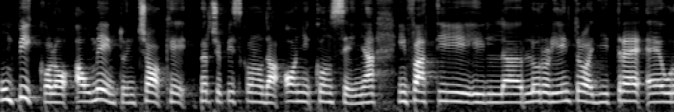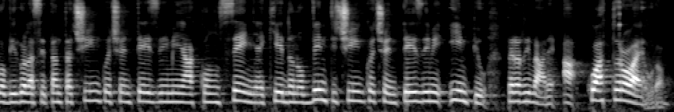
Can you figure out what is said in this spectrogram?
un piccolo aumento in ciò che percepiscono da ogni consegna. Infatti il loro rientro è di 3,75 euro a consegna e chiedono 25 centesimi in più per arrivare a 4 euro.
